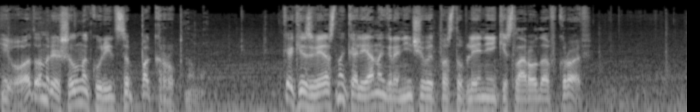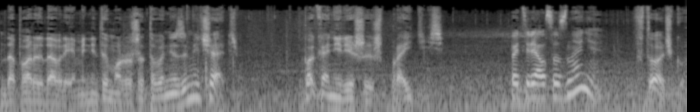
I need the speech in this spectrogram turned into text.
И вот он решил накуриться по-крупному. Как известно, кальян ограничивает поступление кислорода в кровь. До поры до времени ты можешь этого не замечать, пока не решишь пройтись. Потерял сознание? В точку.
